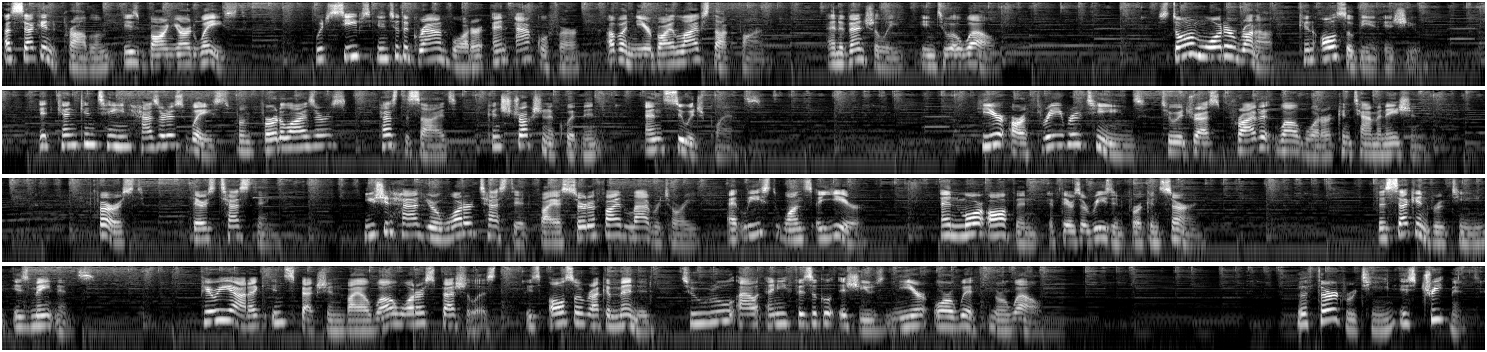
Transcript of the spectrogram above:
A second problem is barnyard waste, which seeps into the groundwater and aquifer of a nearby livestock farm and eventually into a well. Stormwater runoff can also be an issue. It can contain hazardous waste from fertilizers, pesticides, construction equipment, and sewage plants. Here are three routines to address private well water contamination. First, there's testing. You should have your water tested by a certified laboratory at least once a year and more often if there's a reason for concern. The second routine is maintenance. Periodic inspection by a well water specialist is also recommended to rule out any physical issues near or with your well. The third routine is treatment.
